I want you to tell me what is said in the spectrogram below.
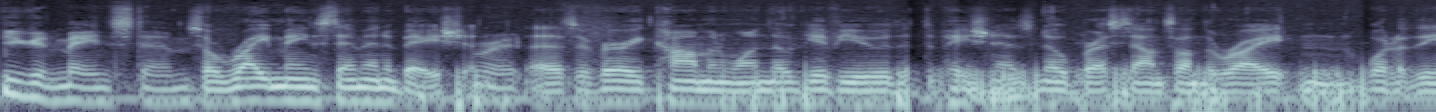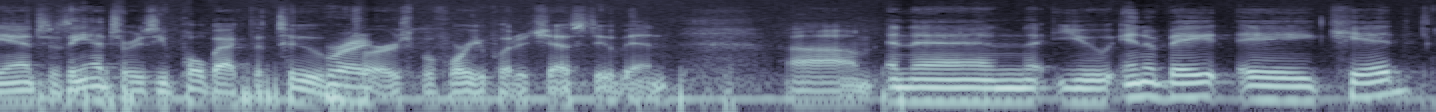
You can main stem. So right main stem intubation. Right. That's a very common one. They'll give you that the patient has no breast sounds on the right, and what are the answers? The answer is you pull back the tube Right. first before you put a chest tube in, um, and then you intubate a kid,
